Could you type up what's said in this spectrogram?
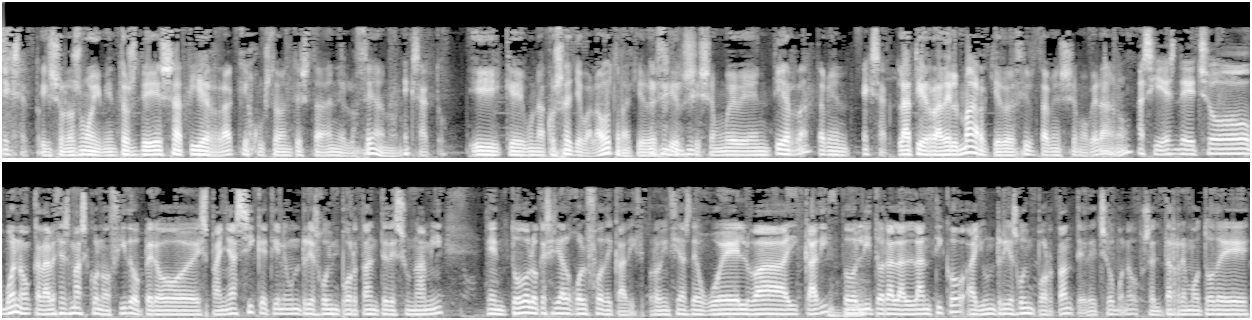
Exacto. Y son los movimientos de esa tierra que justamente está en el océano. Exacto. Y que una cosa lleva a la otra, quiero decir, si se mueve en tierra, también Exacto. la tierra del mar, quiero decir, también se moverá, ¿no? Así es, de hecho, bueno, cada vez es más conocido, pero España sí que tiene un riesgo importante de tsunami en todo lo que sería el Golfo de Cádiz, provincias de Huelva y Cádiz, todo el litoral atlántico, hay un riesgo importante. De hecho, bueno, pues el terremoto de,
